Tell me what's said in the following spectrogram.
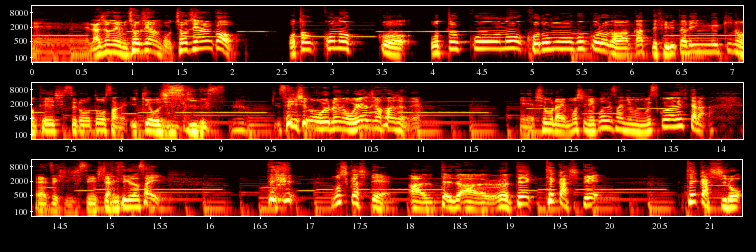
えー、ラジオネーム、ちょうちんあんこ、ちょうちんあんこ男の子、男の子供心が分かってフィルタリング機能を停止するお父さん、イケオジ好きです。先週の俺の親父の話だね。えー将来もし猫背さんにも息子ができたら、えーぜひ実践してあげてください。て、もしかして、あ、て、あ、て、てかして、てかしろ。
